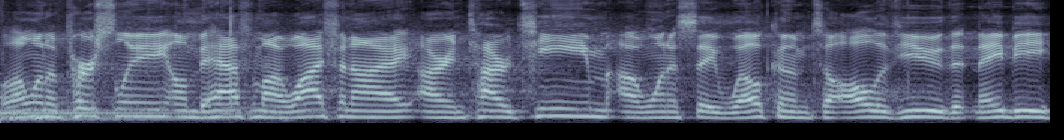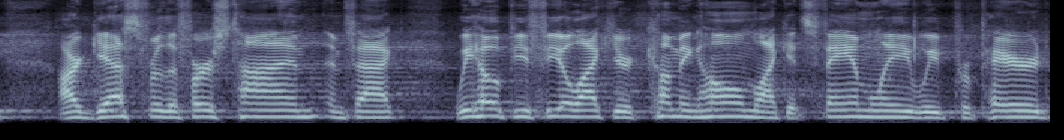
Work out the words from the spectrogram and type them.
Well, I want to personally, on behalf of my wife and I, our entire team, I want to say welcome to all of you that may be our guests for the first time. In fact, we hope you feel like you're coming home, like it's family. We've prepared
